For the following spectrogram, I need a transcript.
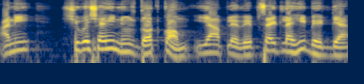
आणि शिवशाही न्यूज डॉट कॉम या आपल्या वेबसाईटलाही भेट द्या.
